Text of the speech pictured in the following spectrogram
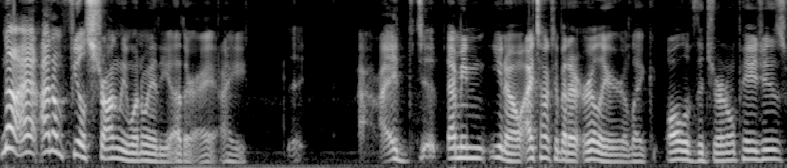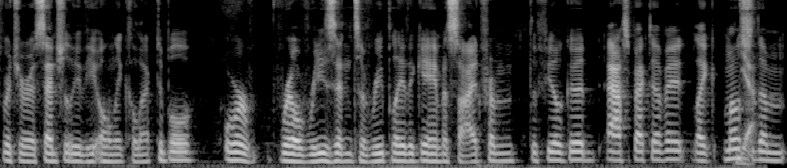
No, I, I don't feel strongly one way or the other. I, I, I, I mean, you know, I talked about it earlier. Like all of the journal pages, which are essentially the only collectible or real reason to replay the game aside from the feel good aspect of it. Like most Yeah. of them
